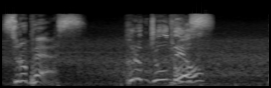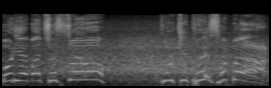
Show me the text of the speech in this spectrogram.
스루 패스. 흐름 좋은데요. 크로스. 머리에 맞췄어요. 골키퍼의 선방.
